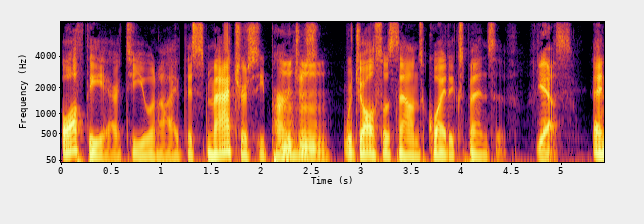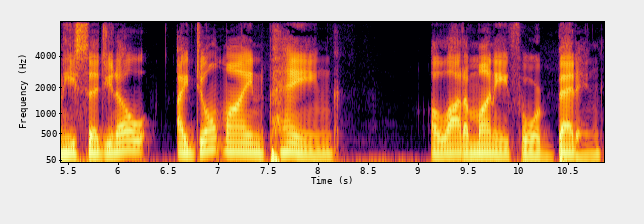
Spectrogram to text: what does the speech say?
off the air to you and I, this mattress he purchased, Mhm. which also sounds quite expensive. Yes. And he said, you know, I don't mind paying a lot of money for bedding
